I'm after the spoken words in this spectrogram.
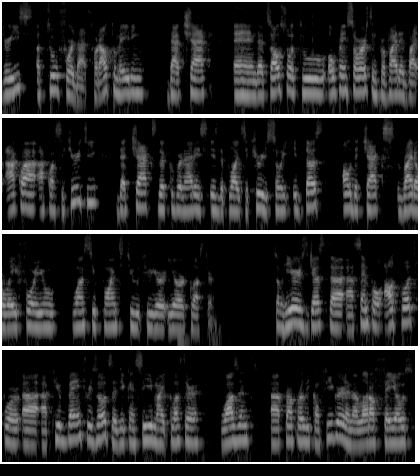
there is a tool for that, for automating that check. And that's also a tool open source and provided by Aqua, Aqua Security that checks the Kubernetes is deployed security. So it, it does all the checks right away for you once you point to, to your, your cluster. So here's just a, a sample output for uh, a KubeBench results. As you can see, my cluster wasn't uh, properly configured and a lot of fails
